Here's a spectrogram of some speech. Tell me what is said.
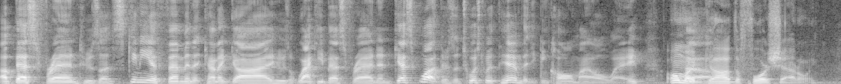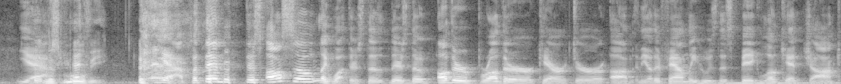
a best friend who's a skinny, effeminate kind of guy who's a wacky best friend. And guess what? There's a twist with him that you can call a mile away. Oh my Uh, god, the foreshadowing Yeah. in this movie. yeah, but then there's also like what? There's the there's the other brother character um, in the other family who's this big lunkhead jock,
